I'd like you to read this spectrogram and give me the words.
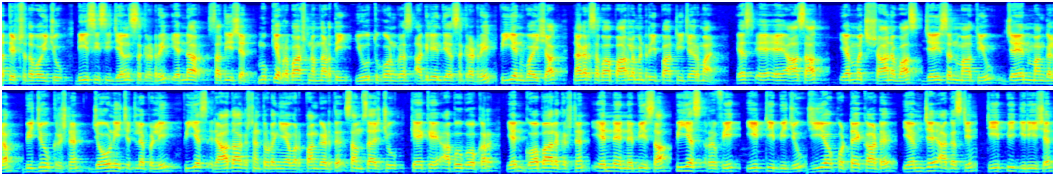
അധ്യക്ഷത വഹിച്ചു. D C C general secretary N R Satheesan മുഖ്യപ്രഭാഷണം നടത്തി. യൂത്ത് കോൺഗ്രസ് അഖിലേന്ത്യാ സെക്രട്ടറി പി എൻ വൈശാഖ് നഗരസഭാ parliamentary party chairman S A A Azad M H Shanavas Jaison Mathew Jayan Mangalam Biju Krishnan Johny Chittilappally P S Radhakrishnan തുടങ്ങിയവർ പങ്കെടുത്ത് സംസാരിച്ചു. K K Aboobacker N Gopalakrishnan N A Nabeesa P S Rafeeq E T Biju Jio Kottekkad M J Augustine T P Gireesan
